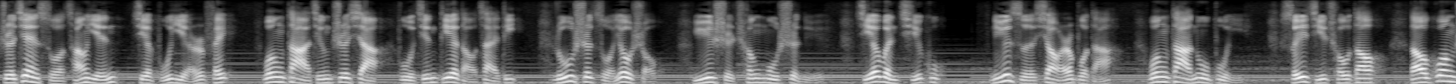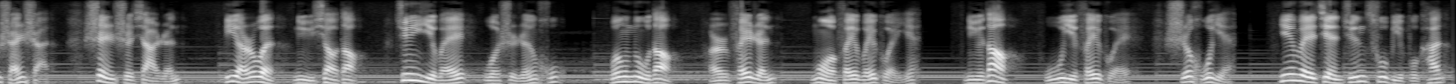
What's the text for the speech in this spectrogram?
只见所藏银皆不翼而飞。翁大惊之下，不禁跌倒在地，如失左右手。于是称目是女，诘问其故。女子笑而不答。翁大怒不已，随即抽刀，刀光闪闪，甚是吓人。逼而问女，笑道：“君以为我是人乎？”翁怒道：“尔非人，莫非为鬼也？”女道：“吾亦非鬼，石虎也。因为见君粗鄙不堪，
